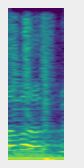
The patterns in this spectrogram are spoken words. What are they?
estabas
